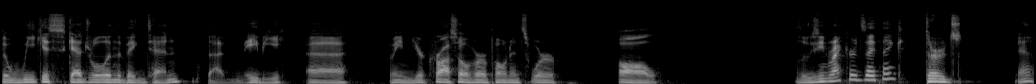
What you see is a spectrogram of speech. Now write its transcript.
the weakest schedule in the Big Ten, uh, maybe. Uh, I mean, your crossover opponents were all losing records. I think. Thirds. Yeah.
